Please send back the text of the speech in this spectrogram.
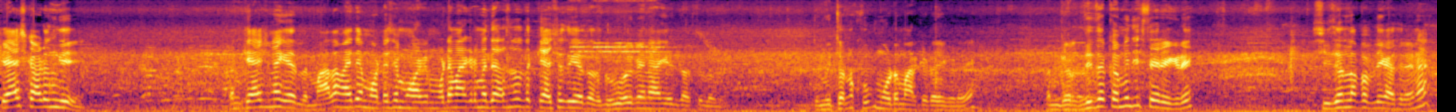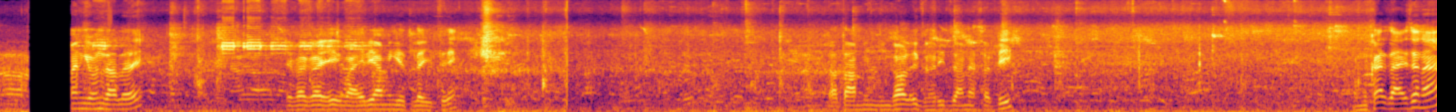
कॅश काढून घे. पण कॅश नाही घेतलं. मला माहिती आहे मोठ्याशा मो- मोठ्या मार्केटमध्ये असलं तर कॅशच घेतात. गुगल पे नाही घेत जास्त लोक. तर ना खूप मोठं मार्केट आहे इकडे. पण गर्दी तर कमी दिसते रे इकडे. सीझनला पब्लिक असेल ना? सामान घेऊन झालं आहे हे बघा हे वायरी आम्ही घेतला इथे. आता आम्ही निघालोय घरी जाण्यासाठी. ओमकार जायचं ना?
